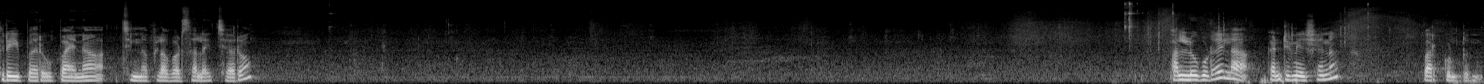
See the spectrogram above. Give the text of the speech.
క్రీపరు పైన చిన్న ఫ్లవర్స్ అలా ఇచ్చారు. పళ్ళు కూడా ఇలా కంటిన్యూషన్ వర్క్ ఉంటుంది.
